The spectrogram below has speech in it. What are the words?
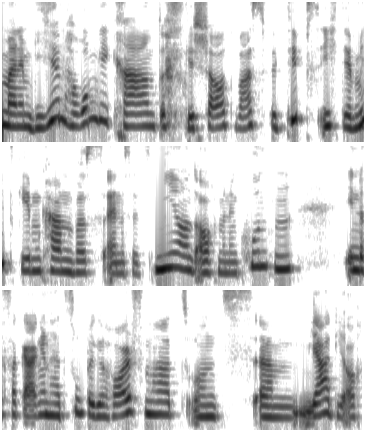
meinem Gehirn herumgekramt und geschaut, was für Tipps ich dir mitgeben kann, was einerseits mir und auch meinen Kunden in der Vergangenheit super geholfen hat und ähm, ja, die auch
